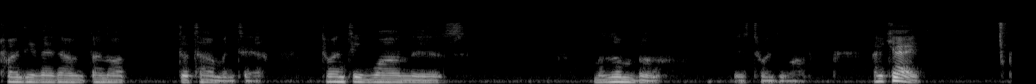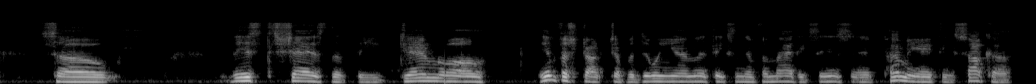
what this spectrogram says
20, they don't, they're not determined here. 21 is Mulumbu is 21. Okay, so this shares that the general infrastructure for doing analytics and informatics is uh, permeating soccer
